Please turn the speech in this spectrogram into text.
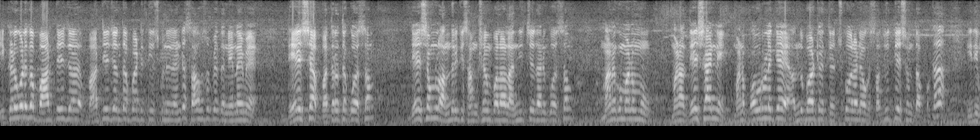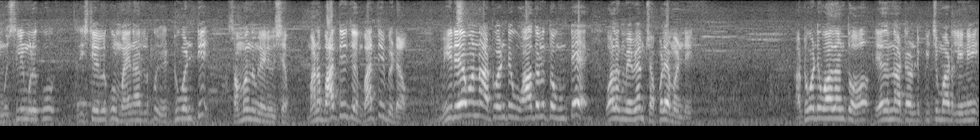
ఇక్కడ కూడా భారతీయ జ- భారతీయ జనతా పార్టీ తీసుకునేదంటే సాహసోపేత నిర్ణయమే. దేశ భద్రత కోసం దేశంలో అందరికీ సంక్షేమ ఫలాలు అందించే దానికోసం మనకు మనము మన దేశాన్ని మన పౌరులకే అందుబాటులో తెచ్చుకోవాలనే ఒక సదుద్దేశం తప్పక ఇది ముస్లింలకు క్రిస్టియన్లకు మైనార్లకు ఎటువంటి సంబంధం లేని విషయం. మన భారతీయ భారతీయ బిడ్డలం మీరేమన్నా అటువంటి వాదనతో ఉంటే వాళ్ళకి మేమేం చెప్పలేమండి. అటువంటి వాదనతో ఏదన్నా అటువంటి పిచ్చి మాటలు విని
